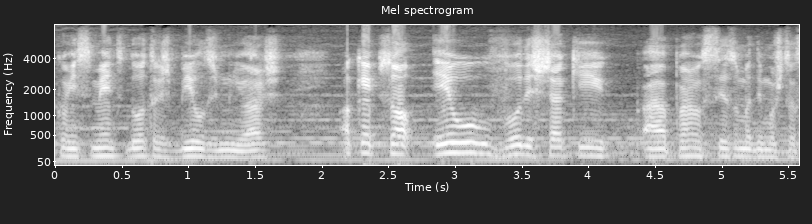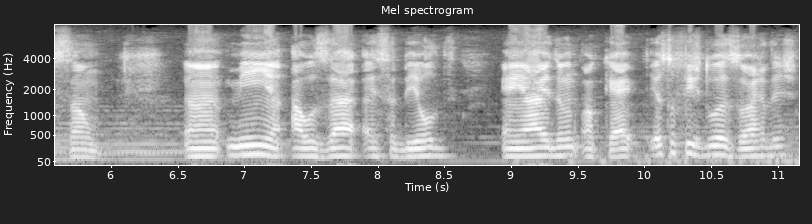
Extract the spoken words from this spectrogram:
conhecimento de outras builds melhores. Ok pessoal, eu vou deixar aqui uh, para vocês uma demonstração uh, minha a usar essa build em Idon, ok? Eu só fiz duas ordens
